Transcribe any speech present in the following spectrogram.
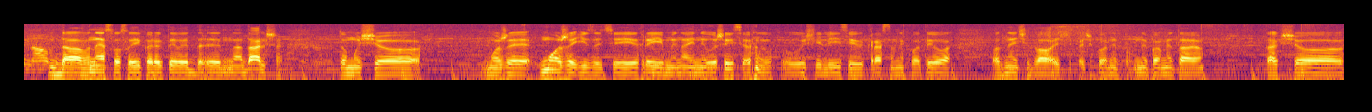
Фінал. да, внесла свої корективи д- надальше. Тому що може, може із-за цієї гри імена і не лишився в вищій лісі, якраз не хватило одне чи два оч- очко, не, не пам'ятаю. Так що,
